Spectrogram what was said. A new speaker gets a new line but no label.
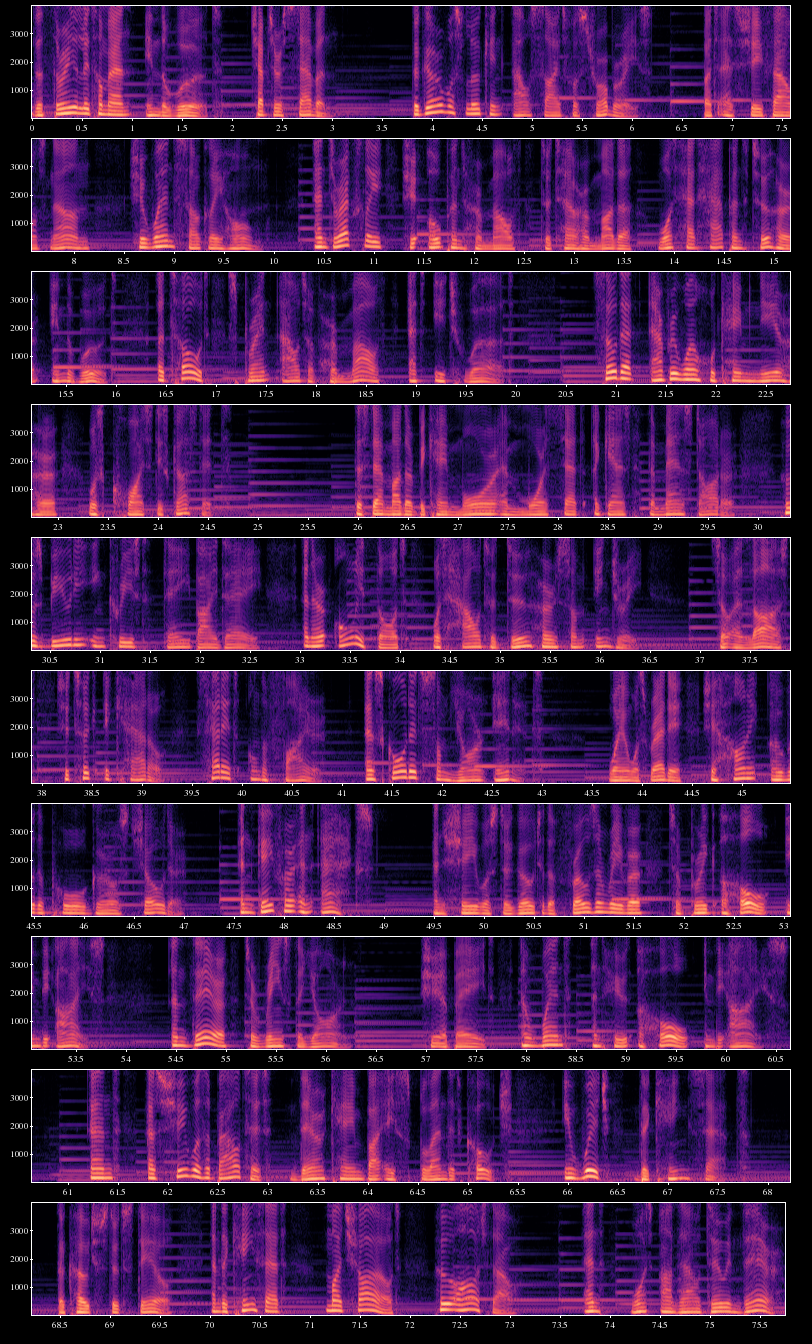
The Three Little Men in the Wood, Chapter 7. The girl was looking outside for strawberries, but as she found none, she went sulkily home. And directly she opened her mouth to tell her mother what had happened to her in the wood, a toad sprang out of her mouth at each word, so that everyone who came near her was quite disgusted. The stepmother became more and more set against the man's daughter, whose beauty increased day by day, and her only thought was how to do her some injury. So at last she took a kettle, set it on the fire, and scalded some yarn in it. When it was ready, she hung it over the poor girl's shoulder, and gave her an axe. And she was to go to the frozen river to break a hole in the ice and there to rinse the yarn. She obeyed and went and hewed a hole in the ice. And as she was about it, there came by a splendid coach, in which the king sat. The coach stood still, and the king said, My child, who art thou? And what art thou doing there?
